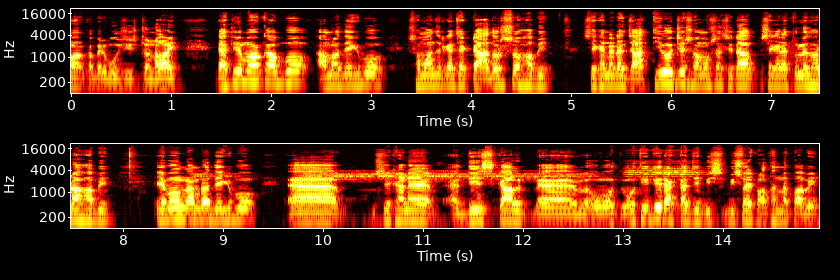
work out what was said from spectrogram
মহাকাব্যের বৈশিষ্ট্য নয়। জাতীয় মহাকাব্য আমরা দেখব সমাজের কাছে একটা আদর্শ হবে, সেখানে একটা জাতীয় যে সমস্যা সেটা সেখানে তুলে ধরা হবে এবং আমরা দেখব সেখানে দেশকাল অতীতের একটা যে বিষ- বিষয় প্রাধান্য পাবে,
